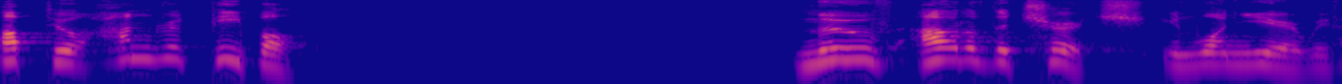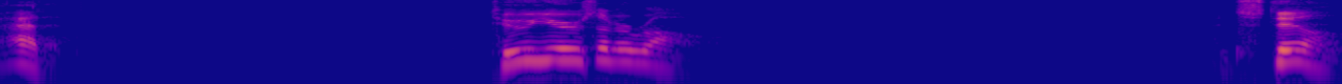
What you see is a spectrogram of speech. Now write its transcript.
up to 100 people move out of the church in one year. We've had it. Two years in a row. And still,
